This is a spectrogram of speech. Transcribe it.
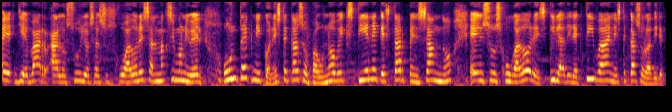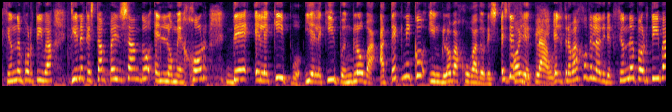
eh, llevar a los suyos, a sus jugadores al máximo nivel. Un técnico, en este caso Paunovic, tiene que estar pensando en sus jugadores y la directiva, en este caso la dirección deportiva, tiene que estar pensando en lo mejor del equipo y el equipo engloba a técnico y engloba a jugadores. Es decir, el trabajo de la dirección deportiva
